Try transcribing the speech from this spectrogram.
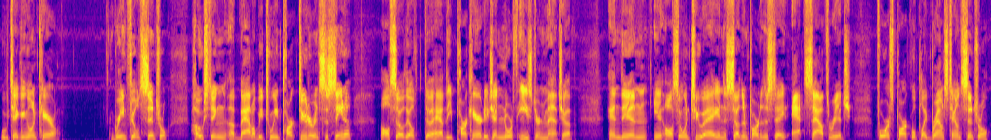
will be taking on Carroll. Greenfield Central hosting a battle between Park Tudor and Scecina. Also, they'll uh, have the Parke Heritage and Northeastern matchup. And then in, also in 2A in the southern part of the state at Southridge, Forest Park will play Brownstown Central.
